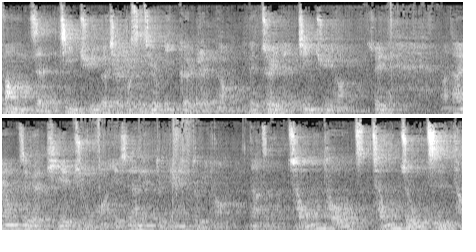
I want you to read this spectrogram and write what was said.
放人进去，而且不是只有一个人哦，一个罪人进去哦，所以啊，他用这个铁杵哦，也是在那怼，在那怼哦，那什么从头从足至头，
